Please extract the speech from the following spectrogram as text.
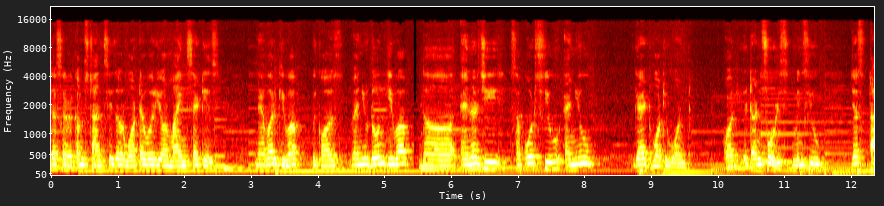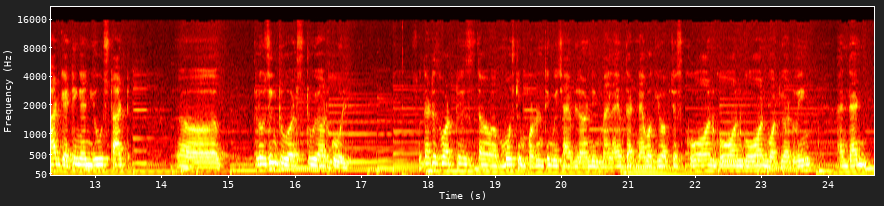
the circumstances or whatever your mindset is, never give up because when you don't give up, the energy supports you and you get what you want or it unfolds. Means you just start getting and you start uh, closing towards to your goal. So that is what is the most important thing which I've learned in my life that never give up. Just go on, go on, go on what you are doing, and then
